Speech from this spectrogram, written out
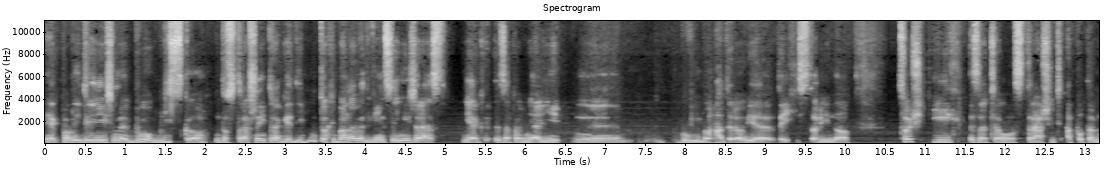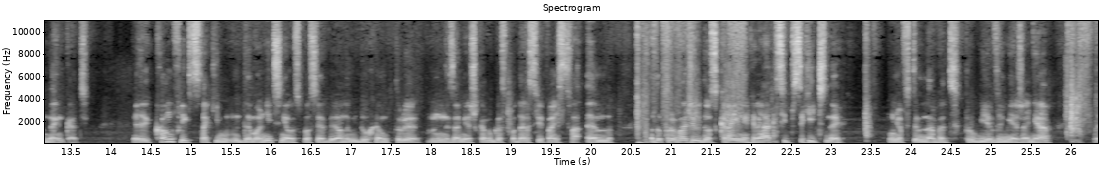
jak powiedzieliśmy, było blisko do strasznej tragedii, to chyba nawet więcej niż raz jak zapewniali y, główni bohaterowie tej historii, no coś ich zaczęło straszyć, a potem nękać. Y, konflikt z takim demonicznie usposobionym duchem, który mm, zamieszka w gospodarstwie państwa M, no, doprowadził do skrajnych reakcji psychicznych, w tym nawet próbie wymierzenia, y,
